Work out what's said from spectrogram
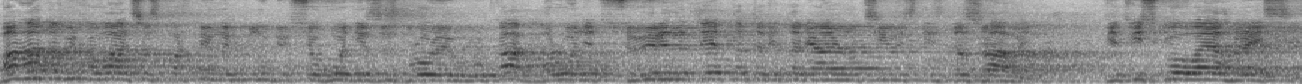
Багато вихованців спортивних клубів сьогодні зі зброєю в руках боронять суверенітет та територіальну цілісність держави від військової агресії.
